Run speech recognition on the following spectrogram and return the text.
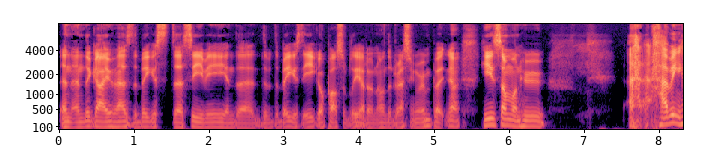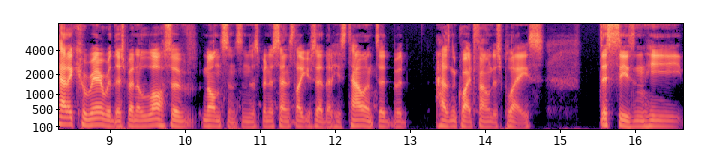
and and the guy who has the biggest uh, CV and the, the the biggest ego possibly. I don't know the dressing room, but you know, he's someone who having had a career where there's been a lot of nonsense and there's been a sense, like you said, that he's talented but hasn't quite found his place. This season, he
